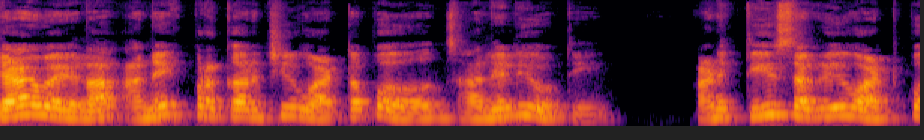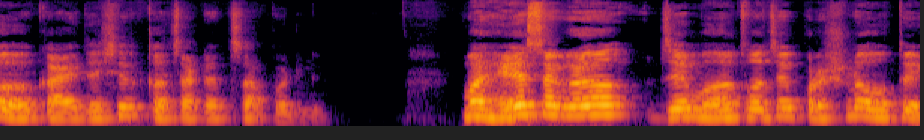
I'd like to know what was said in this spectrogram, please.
त्यावेळेला अनेक प्रकारची वाटपं झालेली होती आणि ती सगळी वाटपं कायदेशीर कचाट्यात सापडली. मग हे सगळं जे महत्त्वाचे प्रश्न होते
